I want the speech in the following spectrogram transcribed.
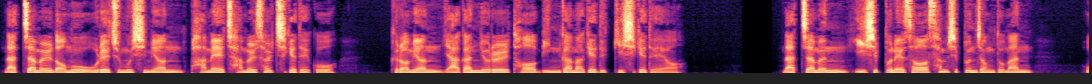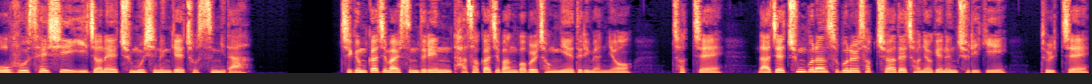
낮잠을 너무 오래 주무시면 밤에 잠을 설치게 되고 그러면 야간뇨를 더 민감하게 느끼시게 돼요. 낮잠은 20분에서 30분 정도만 오후 3시 이전에 주무시는 게 좋습니다. 지금까지 말씀드린 다섯 가지 방법을 정리해드리면요. 첫째, 낮에 충분한 수분을 섭취하되 저녁에는 줄이기. 둘째,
